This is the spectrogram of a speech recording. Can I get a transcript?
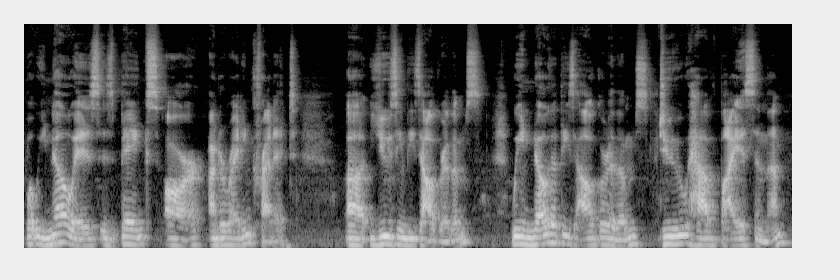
what we know is is banks are underwriting credit uh, using these algorithms. We know that these algorithms do have bias in them,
